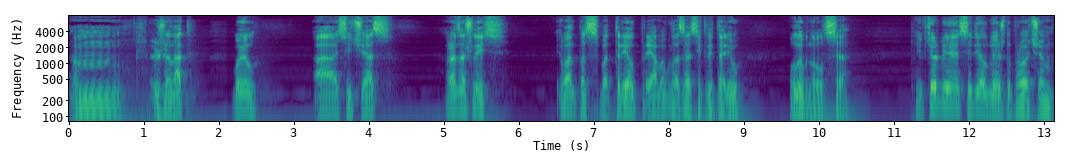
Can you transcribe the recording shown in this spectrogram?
«М -м, «Женат?» «Был. А сейчас?» «Разошлись». Иван посмотрел прямо в глаза секретарю, улыбнулся. И в тюрьме сидел, между прочим.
